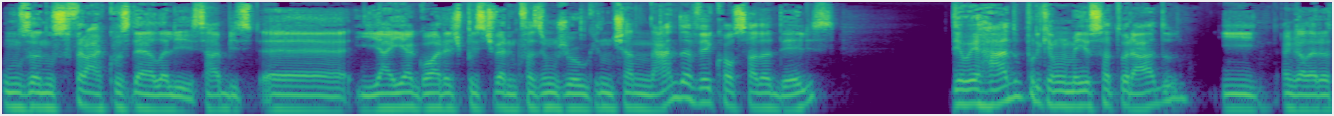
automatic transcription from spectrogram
uns anos fracos dela ali, sabe? É, e aí agora, tipo, eles tiveram que fazer um jogo que não tinha nada a ver com a alçada deles. Deu errado, porque é um meio saturado, e a galera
